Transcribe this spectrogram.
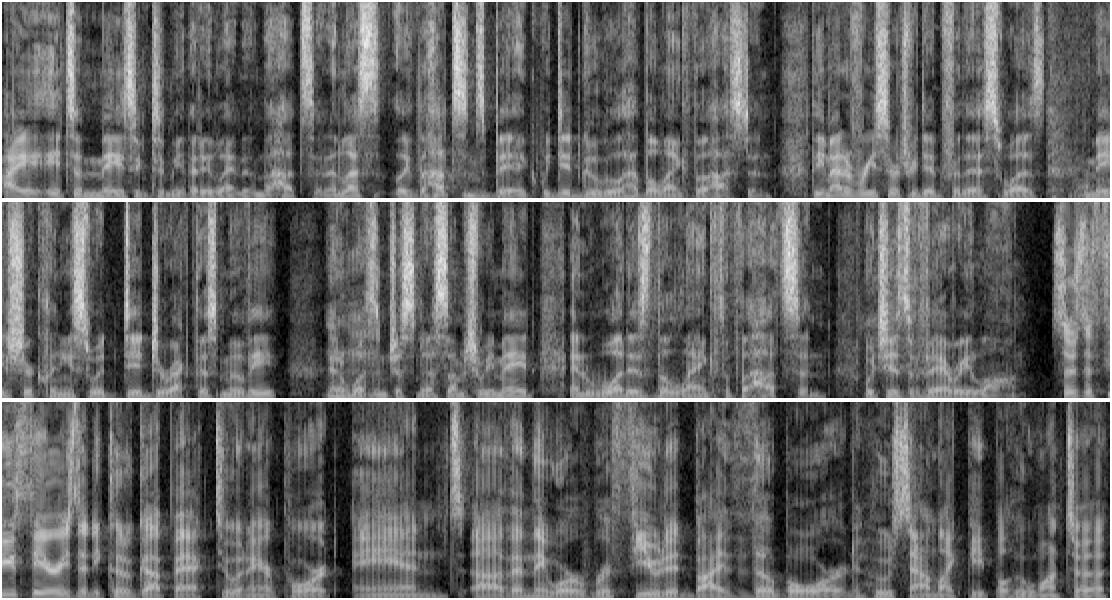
I, it's amazing to me that he landed in the Hudson. Unless like the Hudson's big. We did Google the length of the Hudson. The amount of research we did for this was made sure Clint Eastwood did direct this movie, and it wasn't just an assumption we made. And what is the length of the Hudson, which is very long. So there's a few theories that he could have got back to an airport, and uh, then they were refuted by the board, who sound like people who want to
